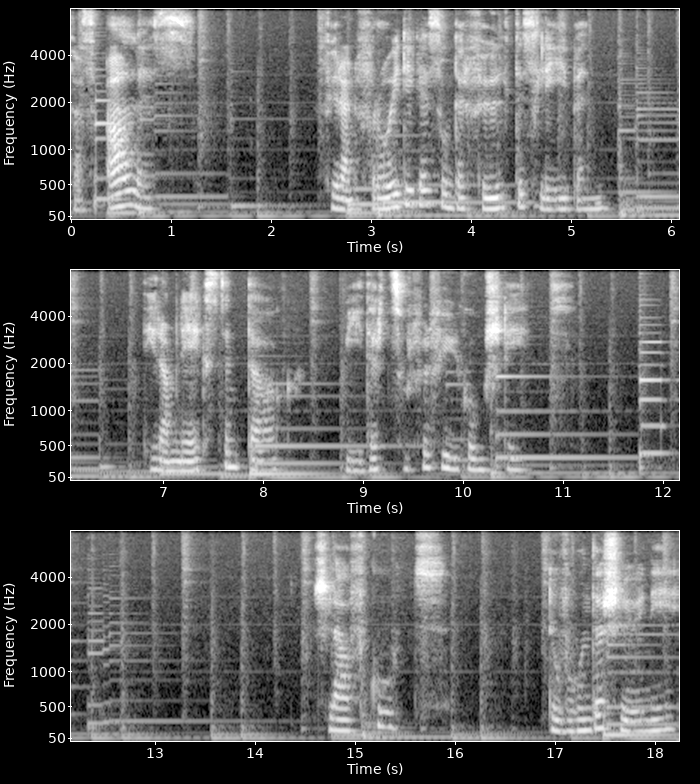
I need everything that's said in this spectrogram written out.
dass alles für ein freudiges und erfülltes Leben dir am nächsten Tag wieder zur Verfügung steht. Schlaf gut, du wunderschöne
